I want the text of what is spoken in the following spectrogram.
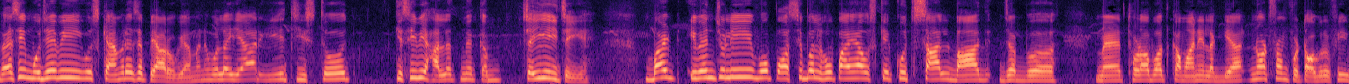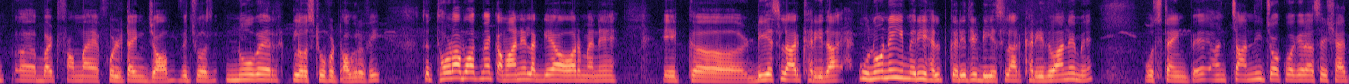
वैसे ही मुझे भी उस कैमरे से प्यार हो गया। मैंने बोला, यार, ये चीज़ तो किसी भी हालत में कब चाहिए ही चाहिए। बट इवेंचुअली वो पॉसिबल हो पाया। उसके कुछ साल बाद जब मैं थोड़ा बहुत कमाने लग गया not from photography but from my full time job which was nowhere close to photography तो थोड़ा बहुत मैं कमाने लग गया और मैंने एक डी एस एल आर ख़रीदा। उन्होंने ही मेरी हेल्प करी थी डी एस एल आर ख़रीदवाने में उस टाइम पे। चांदनी चौक वगैरह से शायद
